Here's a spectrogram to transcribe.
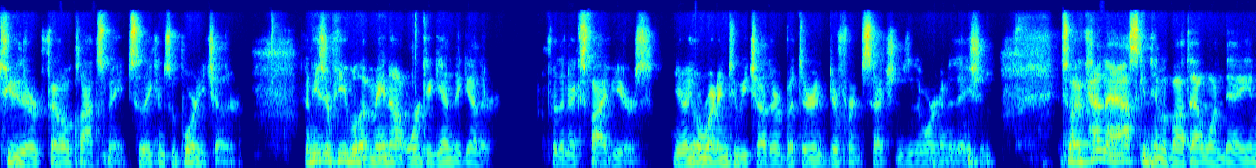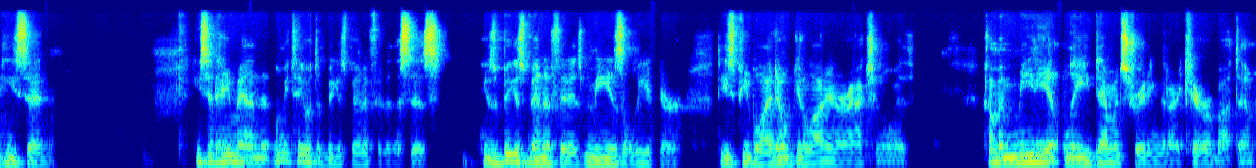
to their fellow classmates so they can support each other. And these are people that may not work again together for the next five years. You know, you'll run into each other, but they're in different sections of the organization. So I kind of asking him about that one day, and he said, he said, Hey man, let me tell you what the biggest benefit of this is. His biggest benefit is me as a leader. These people I don't get a lot of interaction with. I'm immediately demonstrating that I care about them.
